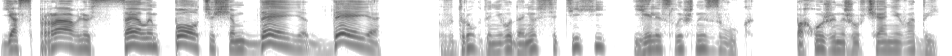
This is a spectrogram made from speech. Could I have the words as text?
Я справлюсь с целым полчищем! Дея! Дея!» Вдруг до него донесся тихий, еле слышный звук, похожий на журчание воды.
